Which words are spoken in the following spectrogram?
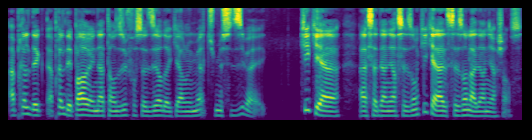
après, le départ inattendu, faut se dire, de Carl. Je me suis dit, ben, qui qui a, a sa dernière saison? Qui qui a la saison de la dernière chance?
